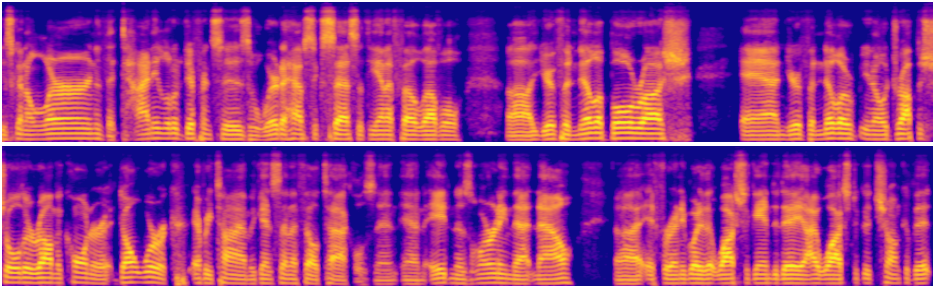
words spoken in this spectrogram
He's gonna learn the tiny little differences of where to have success at the NFL level. Uh, your vanilla bull rush and your vanilla, you know, drop the shoulder around the corner don't work every time against NFL tackles. And and Aidan is learning that now. Uh, for anybody that watched the game today, I watched a good chunk of it,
